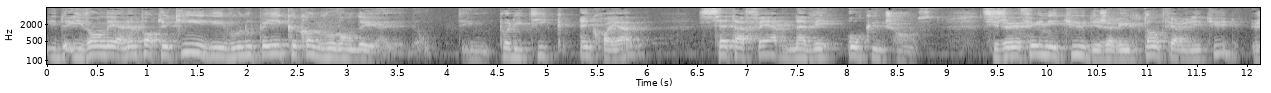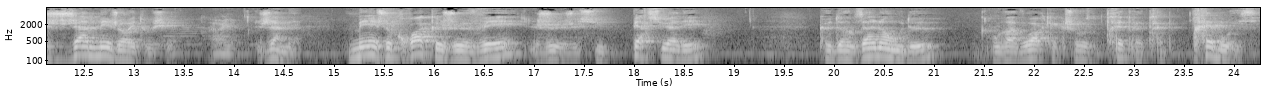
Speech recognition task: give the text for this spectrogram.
Ils, ils vendaient à n'importe qui, ils disaient, vous nous payez que quand vous vendez. Donc, c'est une politique incroyable. Cette affaire n'avait aucune chance. Si j'avais fait une étude et j'avais eu le temps de faire une étude, jamais j'aurais touché. Ah oui. Jamais. Mais je crois que je vais, je, je suis persuadé que dans un an ou deux, on va voir quelque chose de très très très très beau ici.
